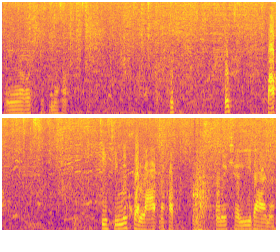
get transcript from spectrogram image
อันนี้เราก็ทุบนะครับ ปุ๊บปุ๊บปั๊บจริงๆไม่ควรลาดนะครับวันนี้แครี่ได้นะ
